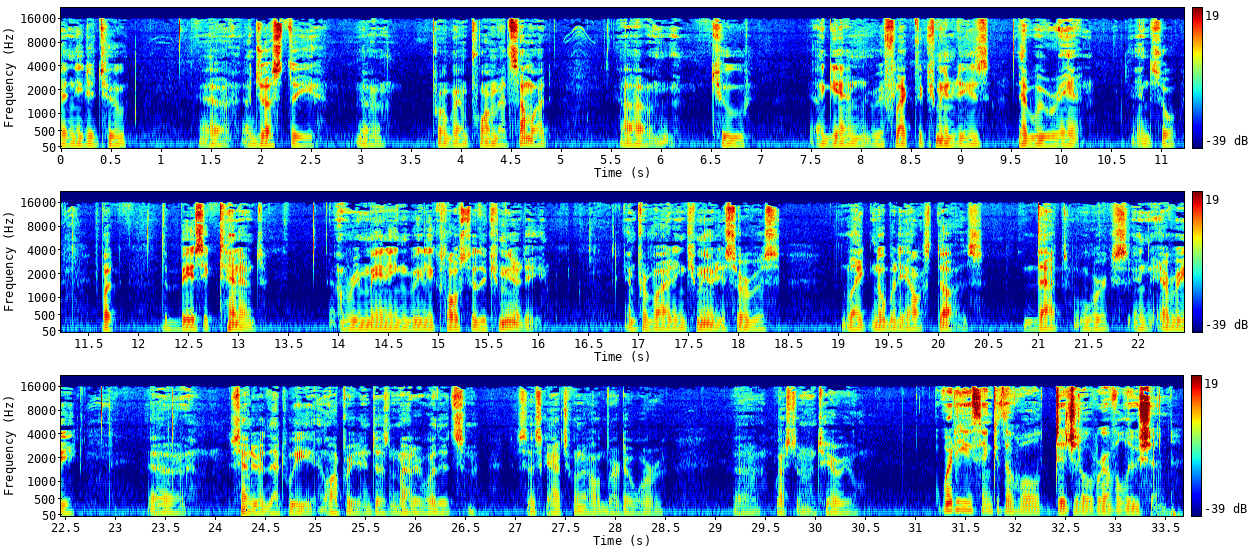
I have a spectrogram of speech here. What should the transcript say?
needed to uh, adjust the program format somewhat to, again, reflect the communities that we were in, and so, but the basic tenet of remaining really close to the community and providing community service like nobody else does. That works in every uh, center that we operate in. It doesn't matter whether it's Saskatchewan, Alberta, or uh, Western Ontario. What do you think of the whole digital revolution?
